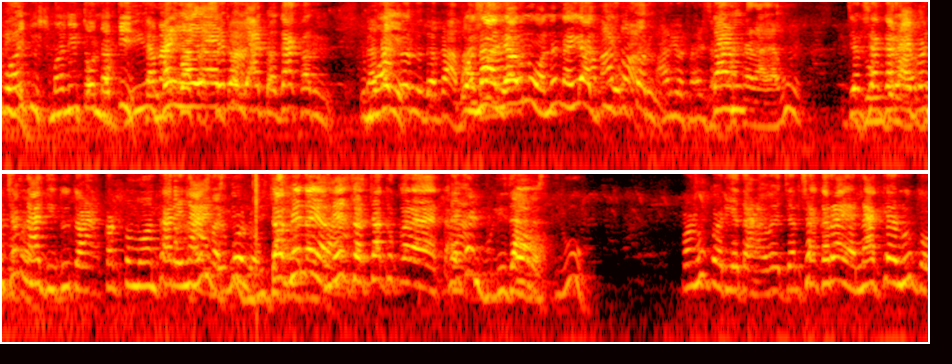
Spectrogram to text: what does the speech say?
કોઈ દુશ્મની તો નથી. તમારે નહીં, આ- દગા કર્યું મોય દગા. મને આલ્યાનું, અને નહીં આલ્યું, એવું કરાયા હું. જલસા કરાય પણ છે ના દીધું તાણ. કટકો મોન તારે ના આલ્યો, બોલો. તમે નહીં અમે જલસા તો કરાયા હતા. કઈ ભૂલી જાય હું. પણ શું કરીએ તાણ? હવે જલસા કરાયા ના કે શું કહો?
